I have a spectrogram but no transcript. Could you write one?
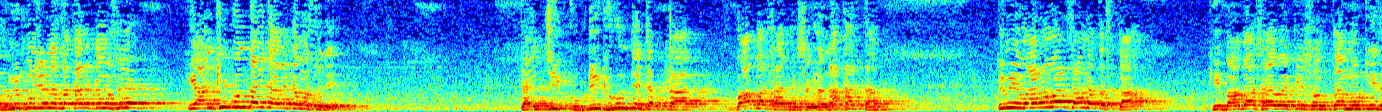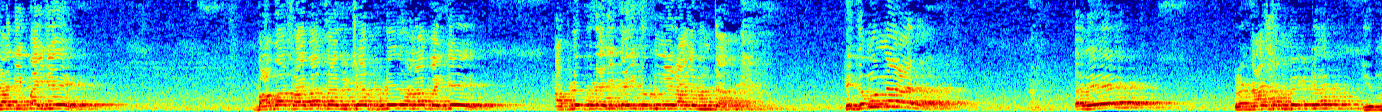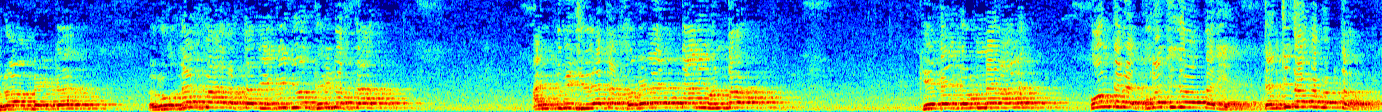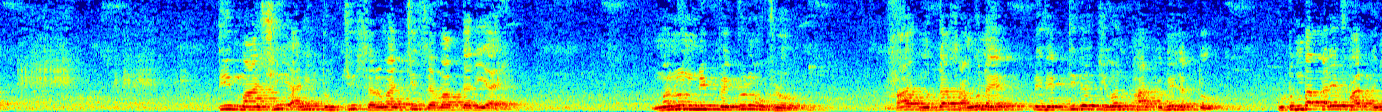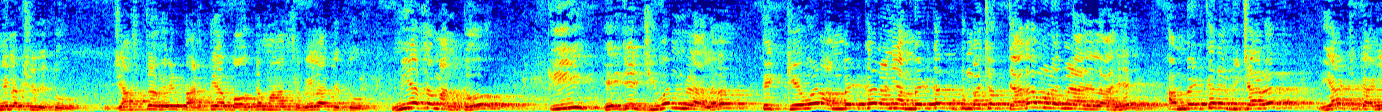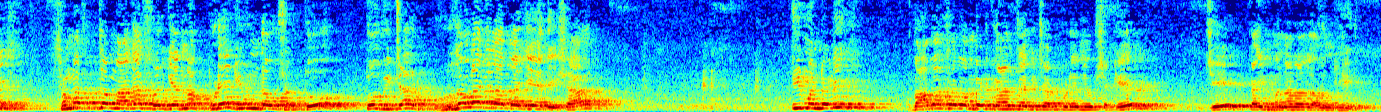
भूमिपूजनाचा कार्यक्रम असू दे की आणखी कोणताही कार्यक्रम असू दे त्यांची कुबडी घेऊन ते जगतात. बाबासाहेब हे सगळं नाकारतात. तुम्ही वारंवार सांगत असता की बाबासाहेबांची संस्था मोठी झाली पाहिजे. बाबासाहेबाचा विचार पुढे झाला पाहिजे. आपले पुढारी काही करून नाही राहिले म्हणतात. हे जमून नाही राहिलं. अरे प्रकाश आंबेडकर भीमराव आंबेडकर रोजच बाहेर असतात एकही दिवस घरी नसतात आणि तुम्ही जिल्ह्याच्या सभेला येत आणि म्हणता की हे काही करून नाही राहिलं. कोण करेल? कोणाची जबाबदारी आहे? त्यांची जागा फक्त. ती माझी आणि तुमची सर्वांची जबाबदारी आहे. म्हणून मी पेटून उठलो. हा मुद्दा सांगू नये. मी व्यक्तिगत जीवन फार कमी जगतो. कुटुंबाकडे फार कमी लक्ष देतो. जास्त वेळ भारतीय बौद्ध महासभेला देतो. मी असं मानतो की हे जे जीवन मिळालं ते केवळ आंबेडकर आणि आंबेडकर कुटुंबाच्या त्यागामुळे मिळालेलं आहे. आंबेडकर विचारच या ठिकाणी समस्त मागासवर्गीयांना पुढे घेऊन जाऊ शकतो. तो विचार रुजवला गेला पाहिजे या देशात. ती मंडळी बाबासाहेब आंबेडकरांचा विचार पुढे नेऊ शकेल जे काही मनाला लावून घेईल.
